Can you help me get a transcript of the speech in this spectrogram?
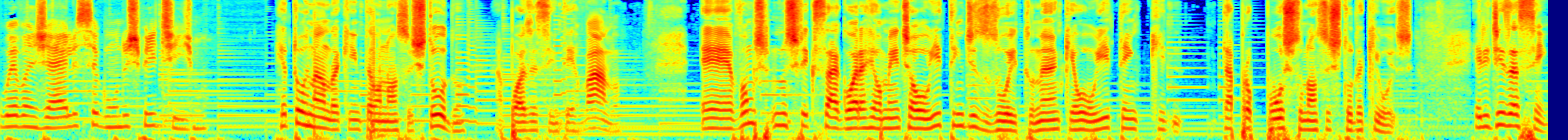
O Evangelho segundo o Espiritismo. Retornando aqui então ao nosso estudo, após esse intervalo, é, vamos nos fixar agora realmente ao item 18, né, que é o item que está proposto no nosso estudo aqui hoje. Ele diz assim:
